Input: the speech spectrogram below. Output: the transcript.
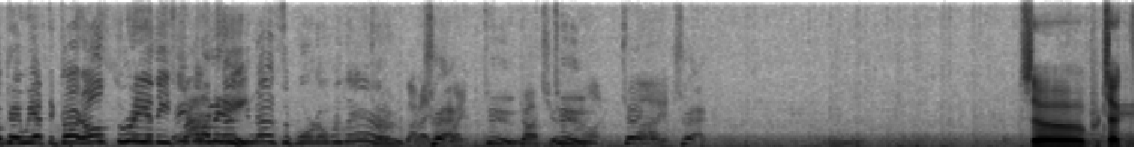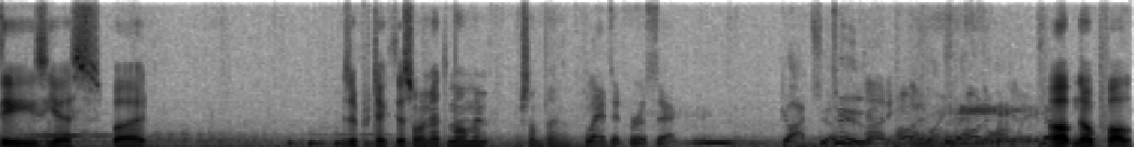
Okay, we have to guard all three of these. Hey, Follow me. Support over there. Dude, right, check. Right. Dude, gotcha. Dude, check. Check. So protect these, yes, but does it protect this one at the moment or something? Plant it for a sec. Gotcha. Dude. Oh nope, fall.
